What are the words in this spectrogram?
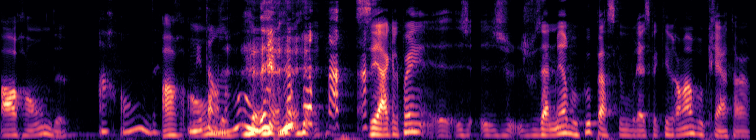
hors onde. Hors onde? Hors On est en onde. c'est à quel point euh, je, je- je vous admire beaucoup parce que vous respectez vraiment vos créateurs.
